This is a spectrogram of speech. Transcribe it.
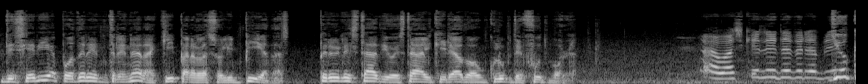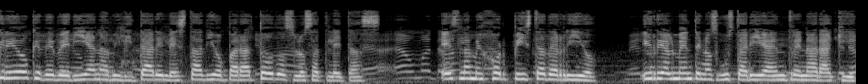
desearía poder entrenar aquí para las Olimpiadas, pero el estadio está alquilado a un club de fútbol. Yo creo que deberían habilitar el estadio para todos los atletas. Es la mejor pista de Río y realmente nos gustaría entrenar aquí.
